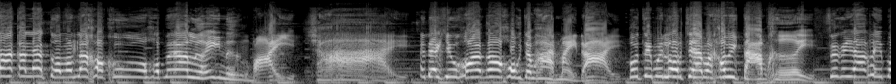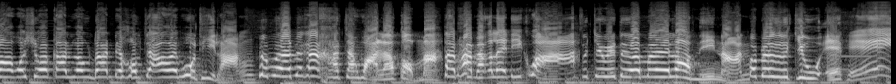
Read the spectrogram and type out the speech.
ต้าการแลกตัวรถแรกของคู่ผมน่าเหลืออีกหนึ่งใบ ใช่ไอเด็กคิวคอยก็คงจะผ่านไม่ได้ผมจึงไปรวมแจมกับเข้าอีกตามเคย ซึ่งก็อยางที่บอกว่าช่วงการลงดันเดี๋ยวผมจะเอาไว้พูดทีหลังเพื่อไม่ให้เป็นการขัดจังหวะแล้วก็มาแต่ผ่านมากันเลยดีกว่า สกิลที่เตือนมารอบนี้นั้นมันเป็นสกิลเอ็กเฮ้ย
